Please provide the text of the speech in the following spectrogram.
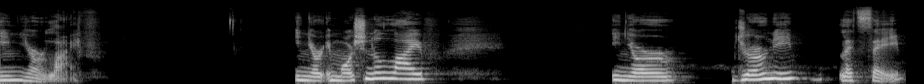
in your life, in your emotional life, in your journey, let's say,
